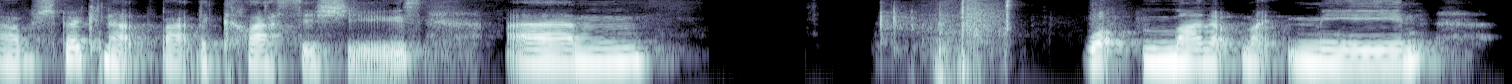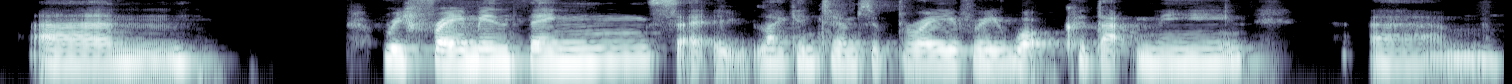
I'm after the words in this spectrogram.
Uh, we've spoken about the class issues. Um, what man up might mean, um, reframing things, uh, like in terms of bravery, what could that mean? Um,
